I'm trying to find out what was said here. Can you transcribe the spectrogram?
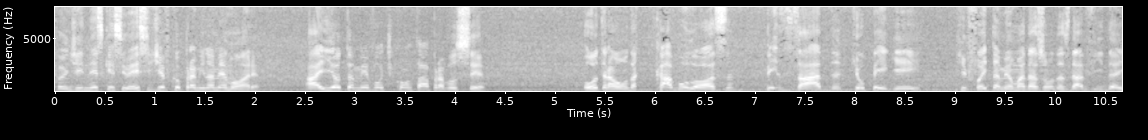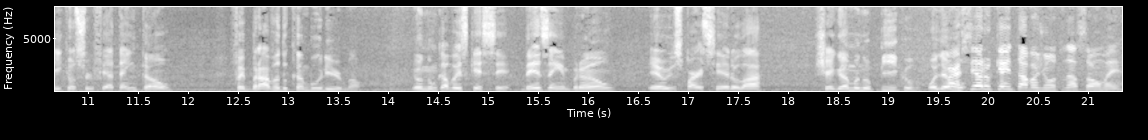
Foi um dia inesquecível, esse dia ficou pra mim na memória. Aí eu também vou te contar pra você. Outra onda cabulosa, pesada, que eu peguei, que foi também uma das ondas da vida aí que eu surfei até então. Foi Brava do Camburi, irmão. Eu nunca vou esquecer. Dezembrão, eu e os parceiros lá Chegamos no pico, olhamos. Parceiro, quem tava junto nessa uma aí?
